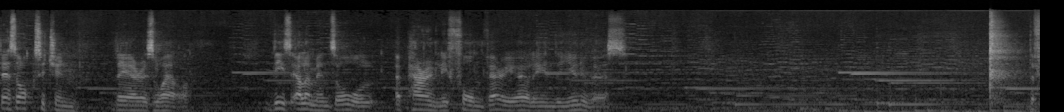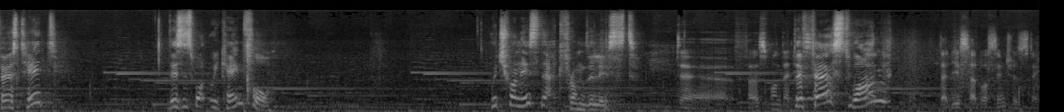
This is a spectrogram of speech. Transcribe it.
There's oxygen there as well. These elements all apparently formed very early in the universe. The first hit. This is what we came for. Which one is that from the list? The first one that The first one? that you said was interesting.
